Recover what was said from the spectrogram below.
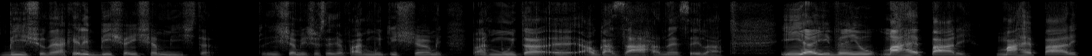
bicho, né? Aquele bicho é enxamista. Enxamista, ou seja, faz muito enxame, faz muita é, algazarra, né? Sei lá. E aí vem o marrepare. Marrepare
